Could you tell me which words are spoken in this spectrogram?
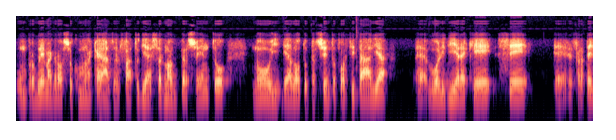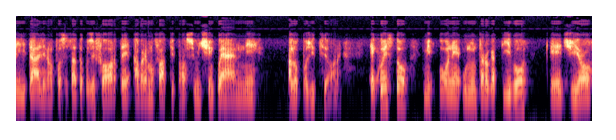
un problema grosso come una casa, il fatto di essere 9%, noi e all'8% Forza Italia, eh, vuole dire che se eh, Fratelli d'Italia non fosse stato così forte avremmo fatto i prossimi cinque anni all'opposizione. E questo mi pone un interrogativo che giro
